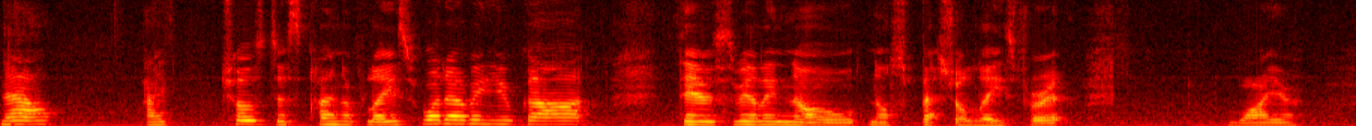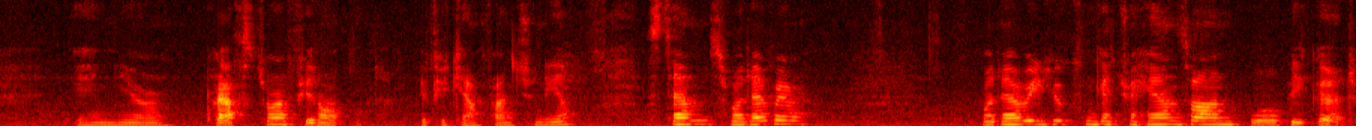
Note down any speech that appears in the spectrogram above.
Now, I chose this kind of lace, whatever you got. There's really no, no special lace for it. Wire in your craft store if you don't, if you can't find chenille stems, whatever, whatever you can get your hands on will be good.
